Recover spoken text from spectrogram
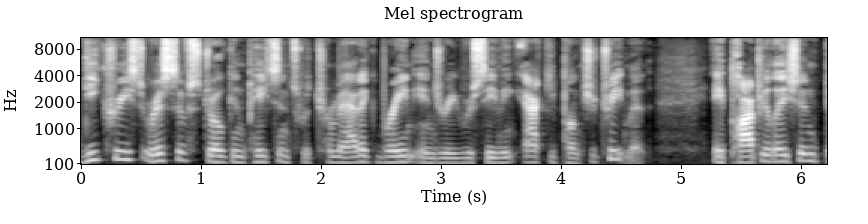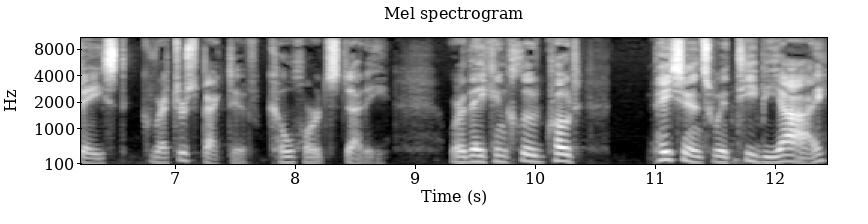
decreased risk of stroke in patients with traumatic brain injury receiving acupuncture treatment, a population based retrospective cohort study where they conclude, quote, patients with TBI,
